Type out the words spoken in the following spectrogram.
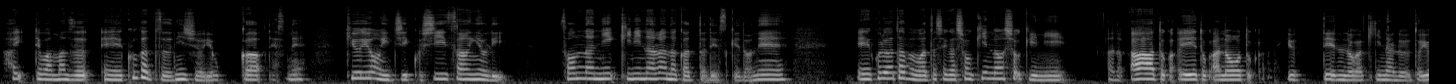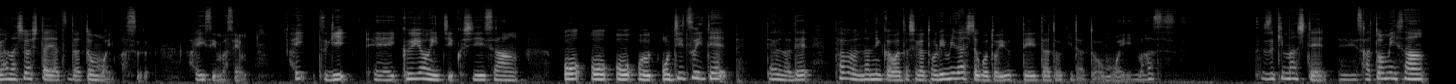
はい。ではまず、えー9月24日ですね。941くしーさんよりそんなに気にならなかったですけどね。えーこれは多分私が初期の初期に「あのあー」とか「えー」とか「あのー」とか言っているのが気になるという話をしたやつだと思います。はいすいません。はい次、えー、941くしーさん「おおおお落ち着いて」ってあるので多分何か私が取り乱したことを言っていた時だと思います。続きまして、えー、さとみさん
